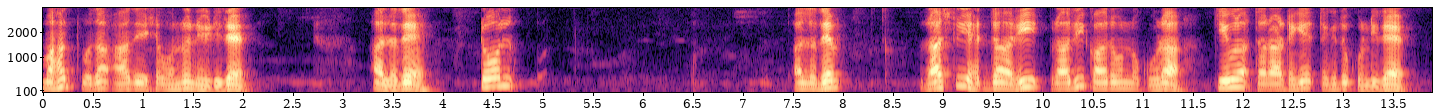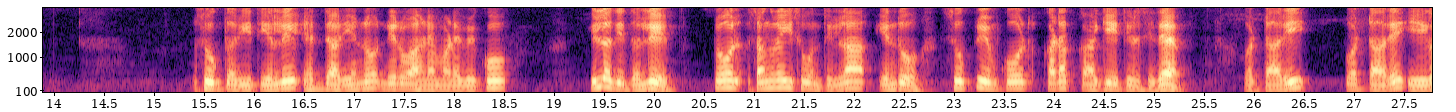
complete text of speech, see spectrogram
ಮಹತ್ವದ ಆದೇಶವನ್ನು ನೀಡಿದೆ. ಅಲ್ಲದೆ ಟೋಲ್ ಅಲ್ಲದೆ ರಾಷ್ಟ್ರೀಯ ಹೆದ್ದಾರಿ ಪ್ರಾಧಿಕಾರವನ್ನು ಕೂಡ ತೀವ್ರ ತರಾಟೆಗೆ ತೆಗೆದುಕೊಂಡಿದೆ. ಸೂಕ್ತ ರೀತಿಯಲ್ಲಿ ಹೆದ್ದಾರಿಯನ್ನು ನಿರ್ವಹಣೆ ಮಾಡಬೇಕು. ಇಲ್ಲದಿದ್ದಲ್ಲಿ ಟೋಲ್ ಸಂಗ್ರಹಿಸುವಂತಿಲ್ಲ ಎಂದು ಸುಪ್ರೀಂ ಕೋರ್ಟ್ ಖಡಕ್ ತಿಳಿಸಿದೆ. ಒಟ್ಟಾರೆ ಈಗ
